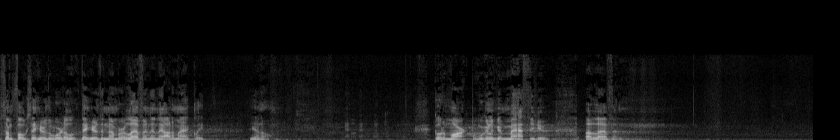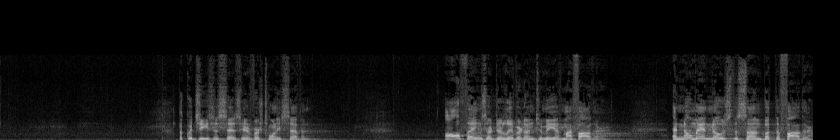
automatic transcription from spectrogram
some folks, they hear the word, they hear the number 11 and they automatically, you know, go to Mark, but we're going to look at Matthew 11. Look what Jesus says here in verse 27. All things are delivered unto me of my Father, and no man knows the Son but the Father.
